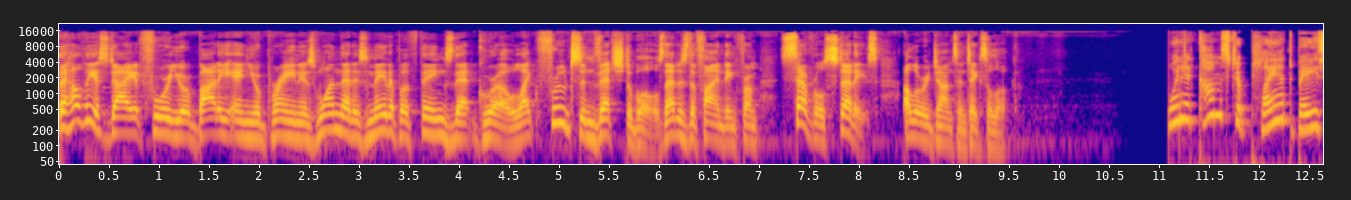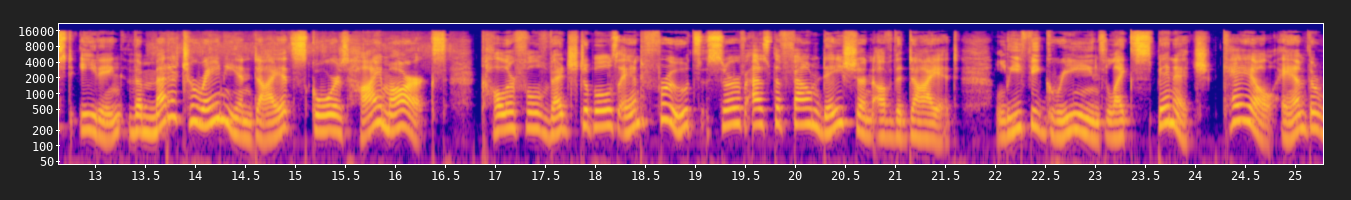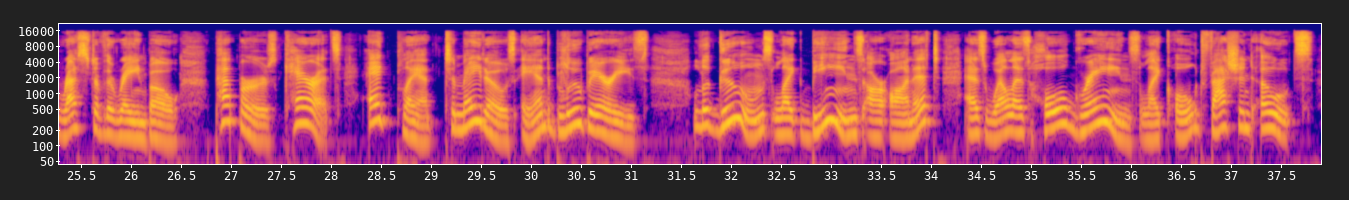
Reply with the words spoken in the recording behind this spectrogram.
The healthiest diet for your body and your brain is one that is made up of things that grow, like fruits and vegetables. That is the finding from several studies. Lori Johnson takes a look. When it comes to plant based eating, the Mediterranean diet scores high marks. Colorful vegetables and fruits serve as the foundation of the diet. Leafy greens like spinach, kale, and the rest of the rainbow, peppers, carrots, eggplant, tomatoes, and blueberries. Legumes like beans are on it, as well as whole grains like old fashioned oats.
